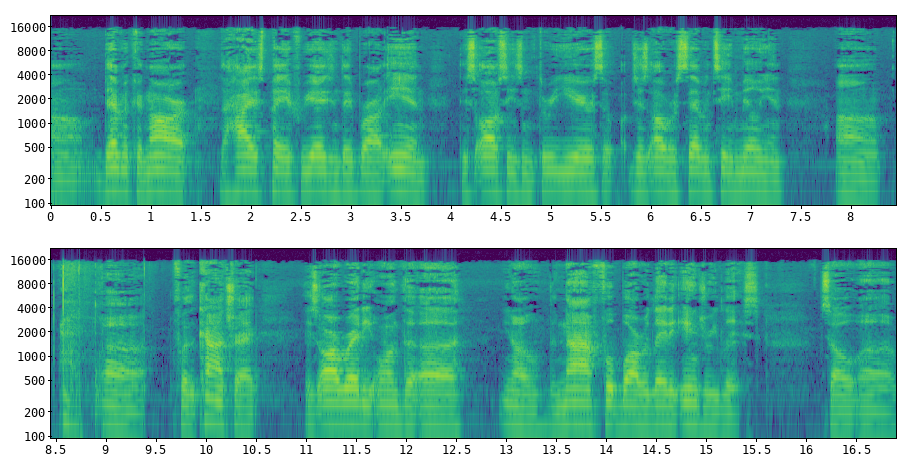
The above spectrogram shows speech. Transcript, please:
Um, Devon Kennard, the highest paid free agent they brought in this offseason, three years, just over 17 million um, uh, for the contract, is already on the uh, you know the non-football related injury list. So uh,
